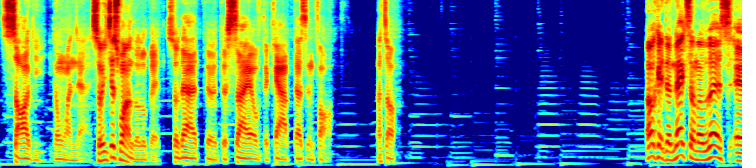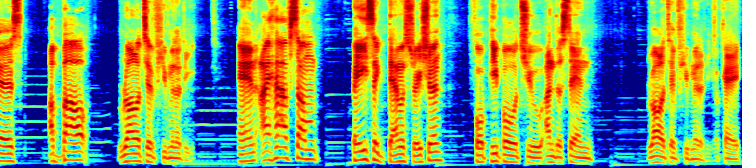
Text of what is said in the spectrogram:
soggy. You don't want that, so you just want a little bit so that the the side of the cap doesn't fall. That's all. Okay, the next on the list is about relative humidity. And I have some basic demonstration for people to understand relative humidity, okay?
